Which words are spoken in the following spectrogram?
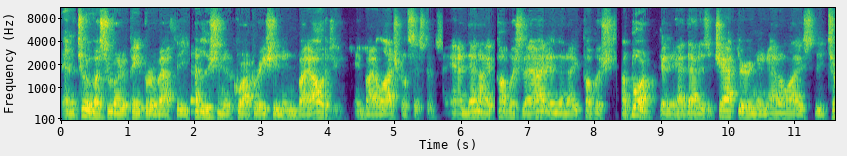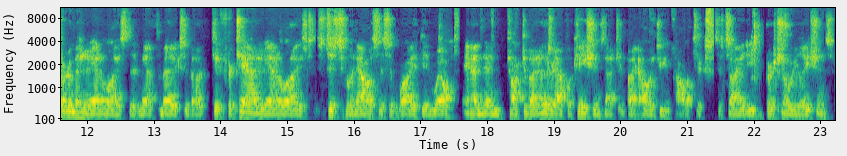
and the two of us wrote a paper about the evolution of cooperation in biology in biological systems. And then I published that, and then I published a book that had that as a chapter, and then analyzed the tournament, and analyzed the mathematics about tit for tat, and analyzed statistical analysis of why it did well, and then talked about other applications, not just biology, and politics, society, personal relations.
